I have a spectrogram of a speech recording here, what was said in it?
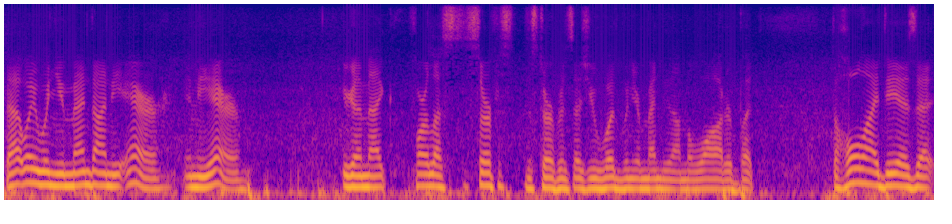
That way when you mend on the air, in the air, you're gonna make far less surface disturbance as you would when you're mending on the water. But the whole idea is that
